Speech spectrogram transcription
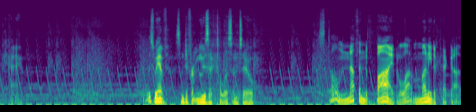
Okay. At least we have some different music to listen to. Still nothing to buy, but a lot of money to pick up.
